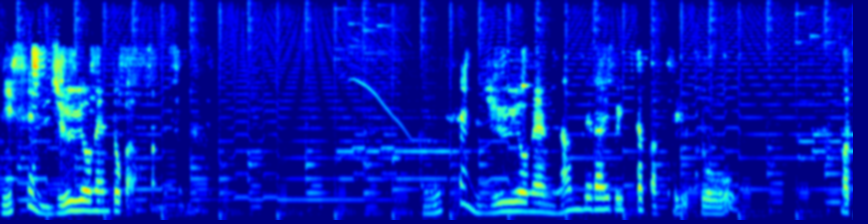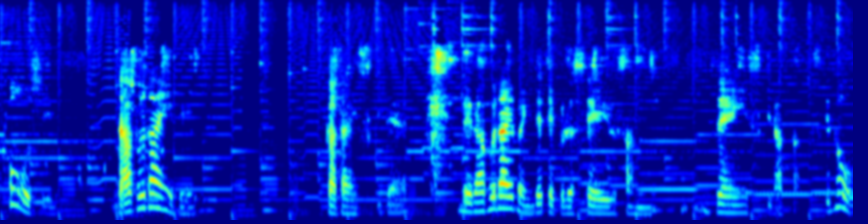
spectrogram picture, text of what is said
2014年とかだったんですよね。2014年なんでライブ行ったかっていうと、まあ、当時、ラブライブが大好きで、で、ラブライブに出てくる声優さん全員好きだったんですけど、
